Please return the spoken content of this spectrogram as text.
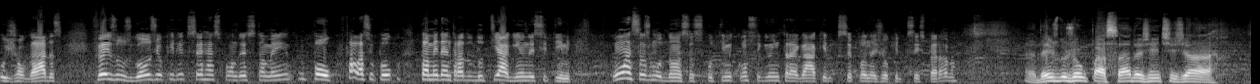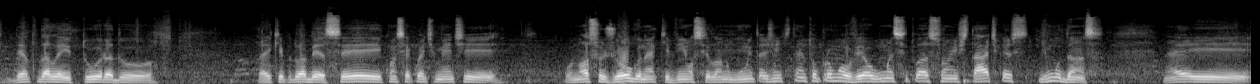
os jogadas, fez os gols e eu queria que você respondesse também um pouco, falasse um pouco também da entrada do Tiaguinho nesse time. Com essas mudanças, o time conseguiu entregar aquilo que você planejou, aquilo que você esperava? É, desde o jogo passado a gente já, dentro da leitura do, da equipe do ABC e, consequentemente, o nosso jogo, né, que vinha oscilando muito, a gente tentou promover algumas situações táticas de mudança. Né, e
